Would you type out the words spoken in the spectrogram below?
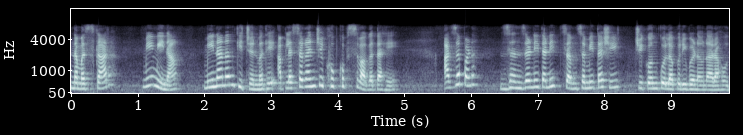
नमस्कार मी मीना मीनानंद किचनमध्ये आपल्या सगळ्यांचे खूप खूप स्वागत आहे. आज आपण झणझणीत आणि चमचमीत अशी चिकन कोल्हापुरी बनवणार आहोत.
